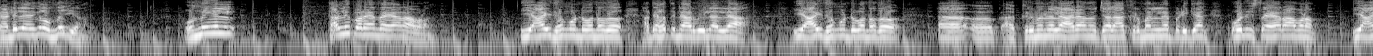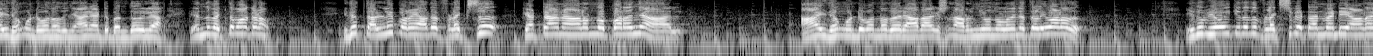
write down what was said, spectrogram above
രണ്ടിലേതെങ്കിലും ഒന്ന് ചെയ്യണം. ഒന്നുകിൽ തള്ളി പറയാൻ തയ്യാറാവണം. ഈ ആയുധം കൊണ്ടുവന്നത് അദ്ദേഹത്തിന്റെ അറിവിലല്ല. ഈ ആയുധം കൊണ്ടുവന്നത് ക്രിമിനൽ ആരാന്ന് വെച്ചാൽ ആ ക്രിമിനലിനെ പിടിക്കാൻ പോലീസ് തയ്യാറാവണം. ഈ ആയുധം കൊണ്ടുവന്നത് ഞാനായിട്ട് ബന്ധമില്ല എന്ന് വ്യക്തമാക്കണം. ഇത് തള്ളി പറയാതെ ഫ്ലെക്സ് കെട്ടാനാണെന്ന് പറഞ്ഞാൽ ആയുധം കൊണ്ടുവന്നത് രാധാകൃഷ്ണൻ അറിഞ്ഞു എന്നുള്ളതിന്റെ തെളിവാണത്. ഇതുപയോഗിക്കുന്നത് ഫ്ലെക്സ് കെട്ടാൻ വേണ്ടിയാണ്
